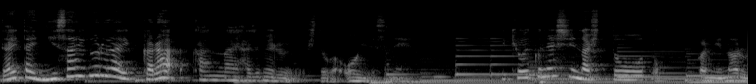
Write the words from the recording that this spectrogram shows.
だいたい2歳ぐらいから考え始める人が多いですね。で教育熱心な人とかになる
